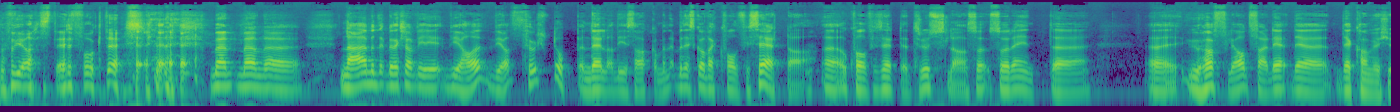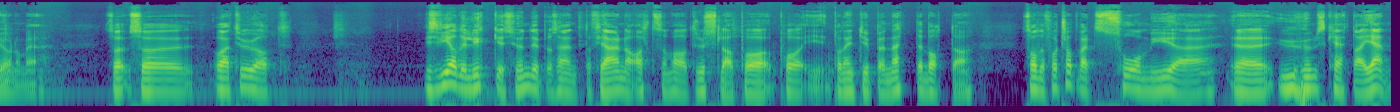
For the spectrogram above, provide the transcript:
når vi arresterer folk, det. Men, men, eh, nei, men, det, men det er klart vi, har, har, fulgt opp en del av de sakene. Men, men det skal være kvalifisert, da. Eh, og kvalifiserte trusler. Så, så rent uh, uhøflig atferd, det, det, det, kan vi ikke gjøre noe med. Så, så, og jeg tror at hvis vi hadde lykkes 100% å fjerne alt som var trusler på, på, på, den type nettdebatter, så hadde det fortsatt vært så mye uh, uhumskheter igjen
